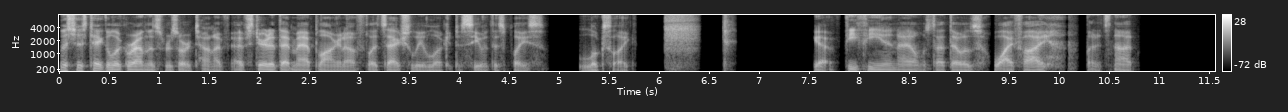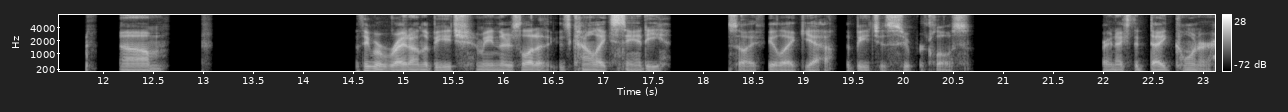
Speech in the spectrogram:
let's just take a look around this resort town. I've, I've stared at that map long enough. Let's actually look to see what this place looks like. Got Fifi in. I almost thought that was Wi-Fi, but it's not. Um, I think we're right on the beach. I mean, there's a lot of. It's kind of like sandy, so I feel like yeah, the beach is super close. Right next to Dyke Corner.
